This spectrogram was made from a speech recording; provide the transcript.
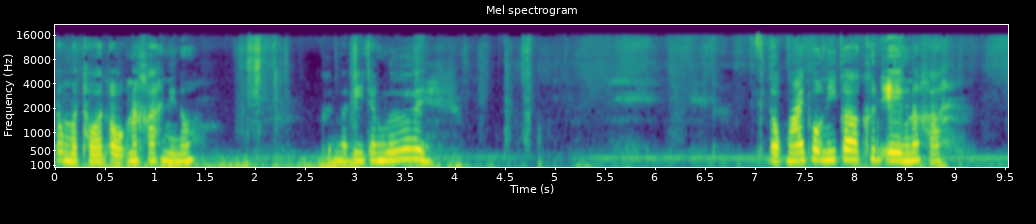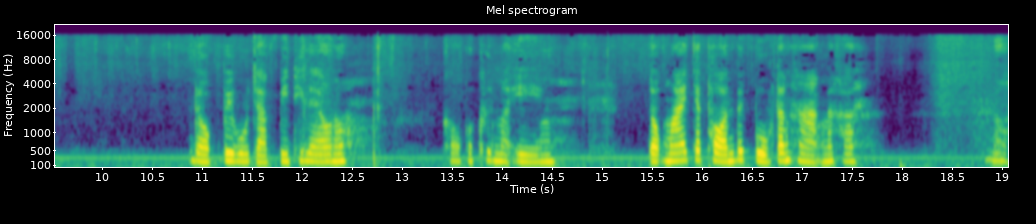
ต้องมาถอนออกนะคะนี่เนาะขึ้นมาดีจังเลย ดอกไม้พวกนี้ก็ขึ้นเองนะคะ ดอกปิวจากปีที่แล้วเนาะเขาก็ขึ้นมาเอง ดอกไม้จะถอนไปปลูกตั้งหากนะคะเนาะ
